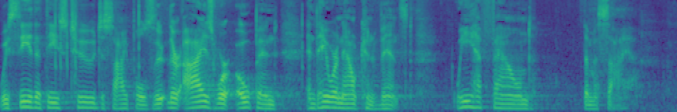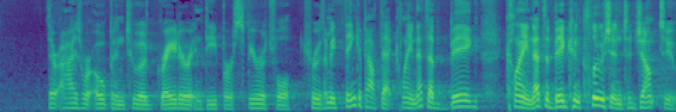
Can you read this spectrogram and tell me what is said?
we see that these two disciples, their, their eyes were opened and they were now convinced we have found the Messiah. Their eyes were open to a greater and deeper spiritual truth. I mean, think about that claim. That's a big claim. That's a big conclusion to jump to.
